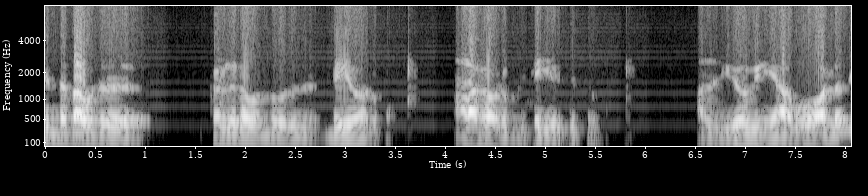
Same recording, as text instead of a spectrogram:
சின்னதாக ஒரு கல்லில் வந்து ஒரு தெய்வம் இருக்கும். அழகாக அவர் இப்படி கையை வச்சுட்டு இருக்கும். அது யோகினியாவோ அல்லது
